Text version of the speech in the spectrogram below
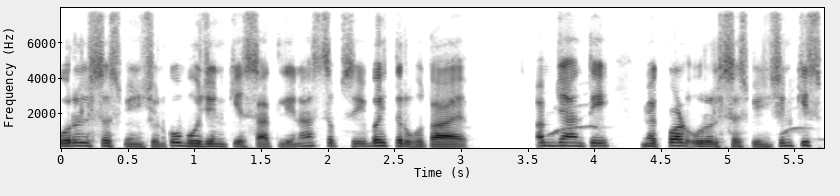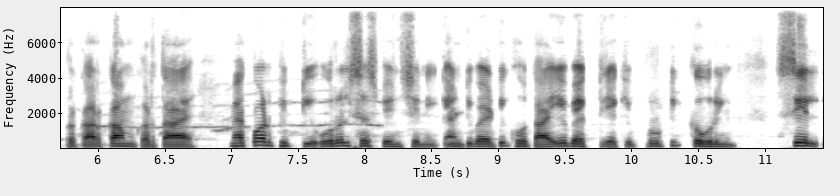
ओरल सस्पेंशन को भोजन के साथ लेना सबसे बेहतर होता है। अब जानते मैकपॉड ओरल सस्पेंशन किस प्रकार काम करता है। मैकपॉड 50 ओरल सस्पेंशन एक एंटीबायोटिक होता है, ये बैक्टीरिया की प्रोटीन कवरिंग सेल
